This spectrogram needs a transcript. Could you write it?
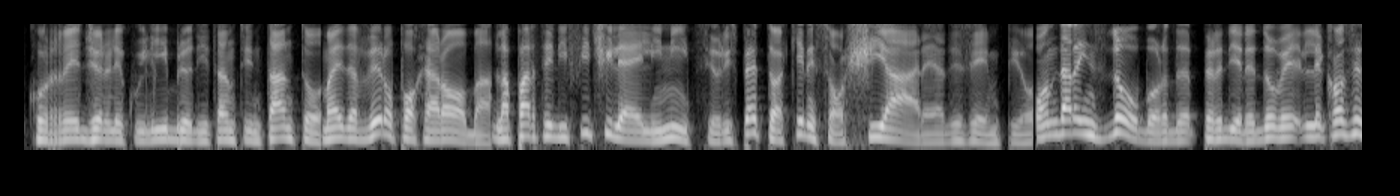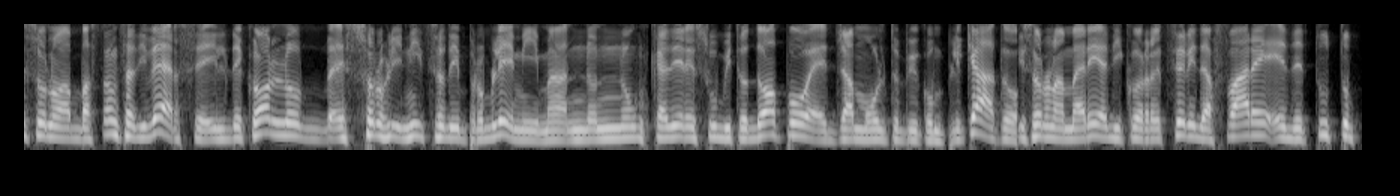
correggere l'equilibrio di tanto in tanto, ma è davvero poca roba. La parte difficile è l'inizio rispetto a che ne so, sciare ad esempio, o andare in snowboard per dire dove le cose sono abbastanza diverse, il decollo è solo l'inizio dei problemi, ma non cadere subito dopo è già molto più complicato. Ci sono una marea di correzioni da fare ed è tutto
